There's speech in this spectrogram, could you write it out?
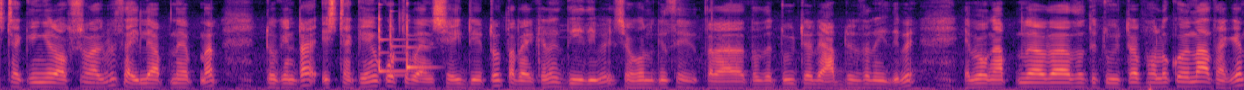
স্ট্যাকিংয়ের অপশন আসবে, চাইলে আপনি আপনার টোকেনটা স্ট্যাকিংও করতে পারেন। সেই ডেটও তারা এখানে দিয়ে দেবে। সকল কিছু তারা তাদের টুইটারে আপডেট জানিয়ে দেবে। এবং আপনারা যদি টুইটার ফলো করে না থাকেন,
